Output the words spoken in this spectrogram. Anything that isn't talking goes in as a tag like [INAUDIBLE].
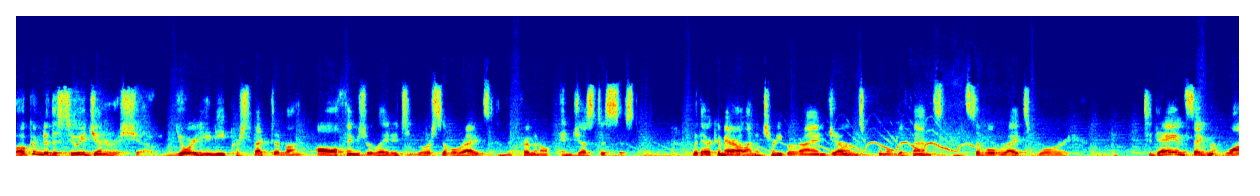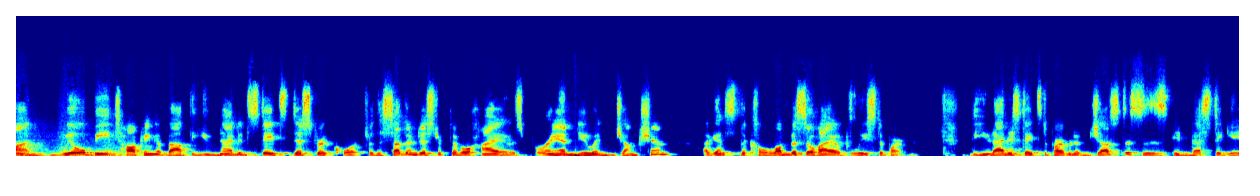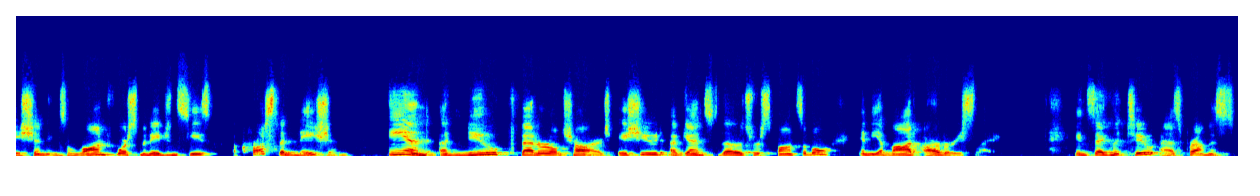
Welcome to the Sui Generis Show, your unique perspective on all things related to your civil rights and the criminal injustice system. With Erica Merrill, I'm attorney Brian Jones, criminal defense and civil rights warrior. Today, in segment one, we'll be talking about the United States District Court for the Southern District of Ohio's brand new injunction against the Columbus, Ohio Police Department. The United States Department of Justice's investigation into law enforcement agencies across the nation and a new federal charge issued against those responsible in the Ahmaud Arbery slaying. In segment two, as promised,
